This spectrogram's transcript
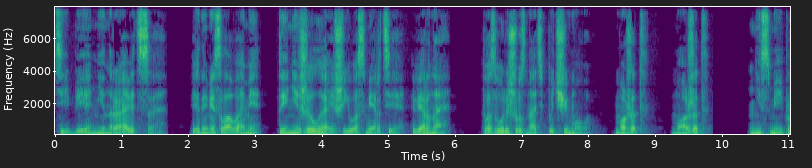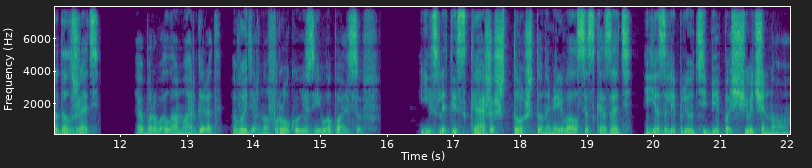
«Тебе не нравится. Иными словами, ты не желаешь его смерти, верно? Позволишь узнать, почему? Может... может...» «Не смей продолжать», — оборвала Маргарет, выдернув руку из его пальцев. «Если ты скажешь то, что намеревался сказать, я залеплю тебе пощечину».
